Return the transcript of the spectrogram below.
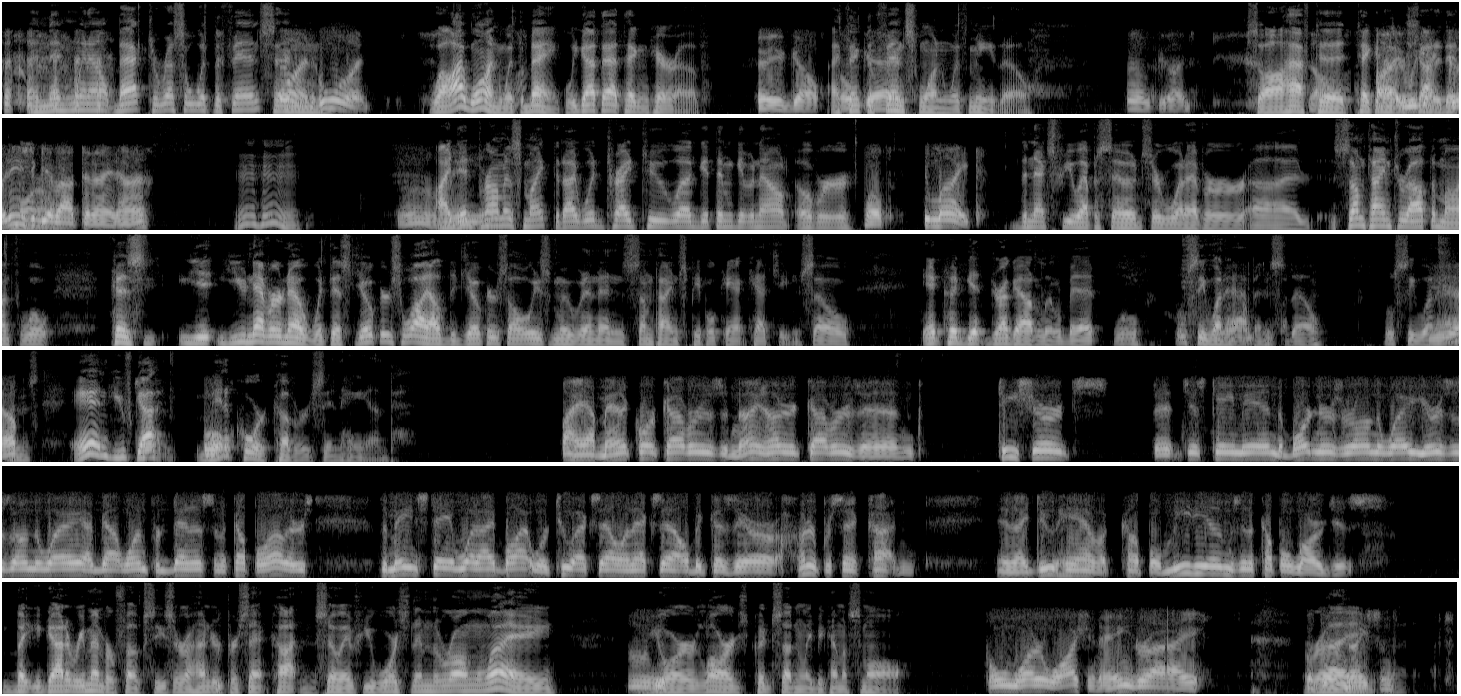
and then went out back to wrestle with the fence Who won? Who won? well, I won with the bank. We got that taken care of. There you go. I think the fence won with me though. Oh, good. So I'll have to So, take another right, shot at it goodies to give out tonight, huh? Mhm. Oh, I did promise Mike that I would try to uh, get them given out over Well, you, Mike. the next few episodes or whatever, uh, sometime throughout the month. We'll, cause you, you never know with this Joker's wild. The Joker's always moving and sometimes people can't catch him. So it could get drug out a little bit. We'll, we'll see what happens though. We'll see what Yep. happens. And you've got Cool. Manticore covers in hand. I have Manticore covers and 900 covers and T-shirts that just came in. The Bortners are on the way. Yours is on the way. I've got one for Dennis and a couple others. The mainstay of what I bought were 2XL and XL because they are 100% cotton. And I do have a couple mediums and a couple larges. But you got to remember, folks, these are 100% cotton. So if you wash them the wrong way, Mm, your large could suddenly become a small. cold water wash and hang dry. But Right. they're nice and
